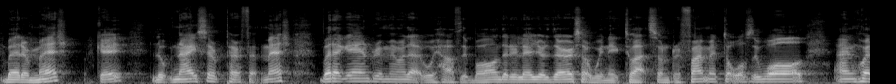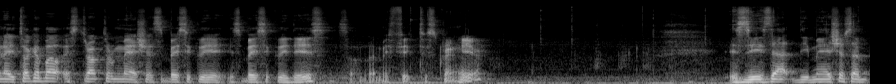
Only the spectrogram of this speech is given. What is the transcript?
better mesh okay? Look nicer perfect mesh. But again remember that we have the boundary layer there so we need to add some refinement towards the wall. And when i talk about structure mesh it's basically it's basically this. So let me fit to screen here. Is this that the meshes are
